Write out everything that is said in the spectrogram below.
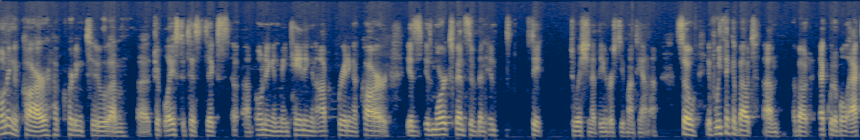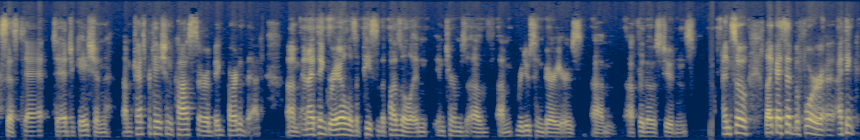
owning a car, according to uh, AAA statistics, uh, owning and maintaining and operating a car is, is more expensive than in state tuition at the University of Montana. So if we think about um, about equitable access to, to education, um, transportation costs are a big part of that. Um, and I think rail is a piece of the puzzle in, in terms of um, reducing barriers um, uh, for those students. And so, like I said before, I think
